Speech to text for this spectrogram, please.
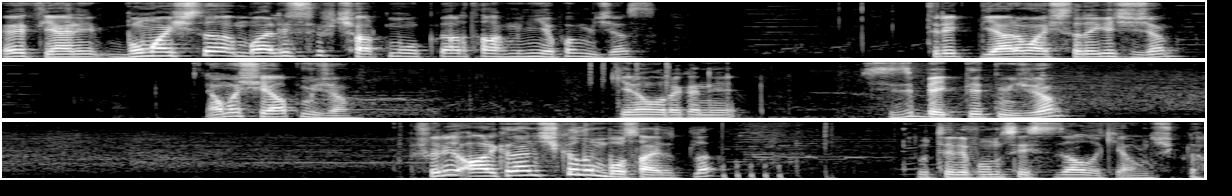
Evet yani bu maçta maalesef çarpma oklar tahmini yapamayacağız. Direkt diğer maçlara geçeceğim. Ama şey yapmayacağım. Genel olarak hani sizi bekletmeyeceğim. Şöyle arkadan çıkalım boss haydutla. Bu telefonu sessize aldık yanlışlıkla.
